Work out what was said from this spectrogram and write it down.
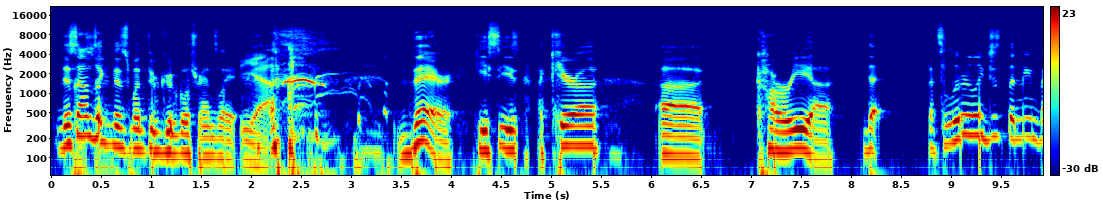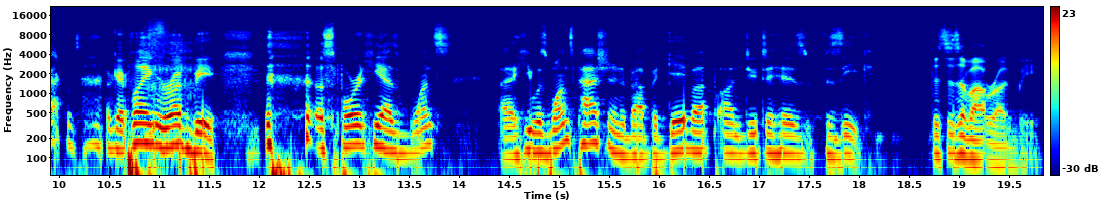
This sounds like this went through Google Translate. yeah. There, he sees Akira uh, Kariya. That that's literally just the name backwards. Okay, playing rugby, a sport he has once uh, he was once passionate about, but gave up on due to his physique. this is about rugby.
